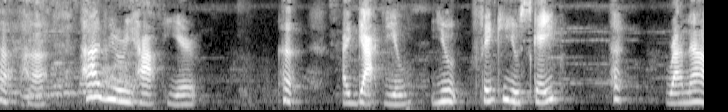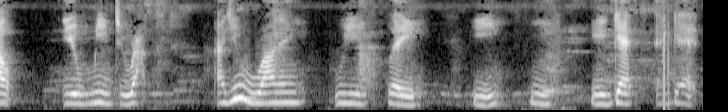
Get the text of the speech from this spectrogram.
Ha ha. How really have here? Huh. I got you. You think you escape? Huh. Run out. You mean to run. Are you running? We play. E, e, e, get and get.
